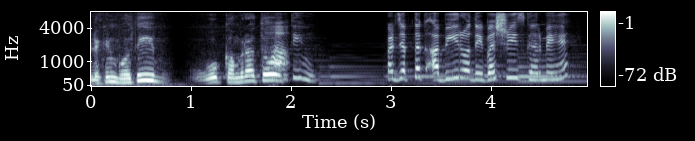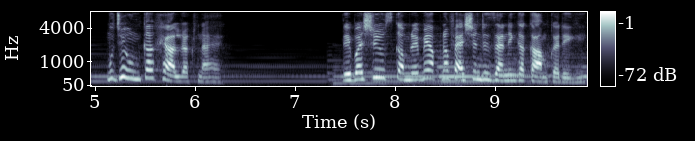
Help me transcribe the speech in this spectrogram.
लेकिन बोदी वो कमरा तो आती हूँ। पर जब तक अबीर और देबश्री इस घर में है मुझे उनका ख्याल रखना है। देबश्री उस कमरे में अपना फ़ैशन डिज़ाइनिंग का काम करेगी।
